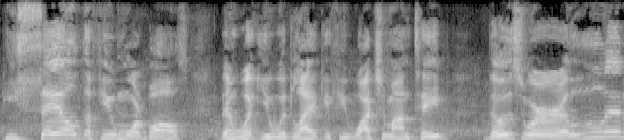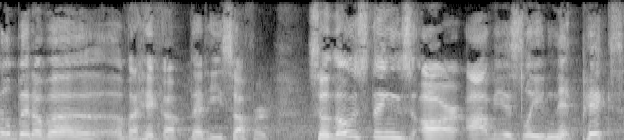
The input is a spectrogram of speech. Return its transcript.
He sailed a few more balls than what you would like. If you watch him on tape, those were a little bit of a of a hiccup that he suffered. So those things are obviously nitpicks.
